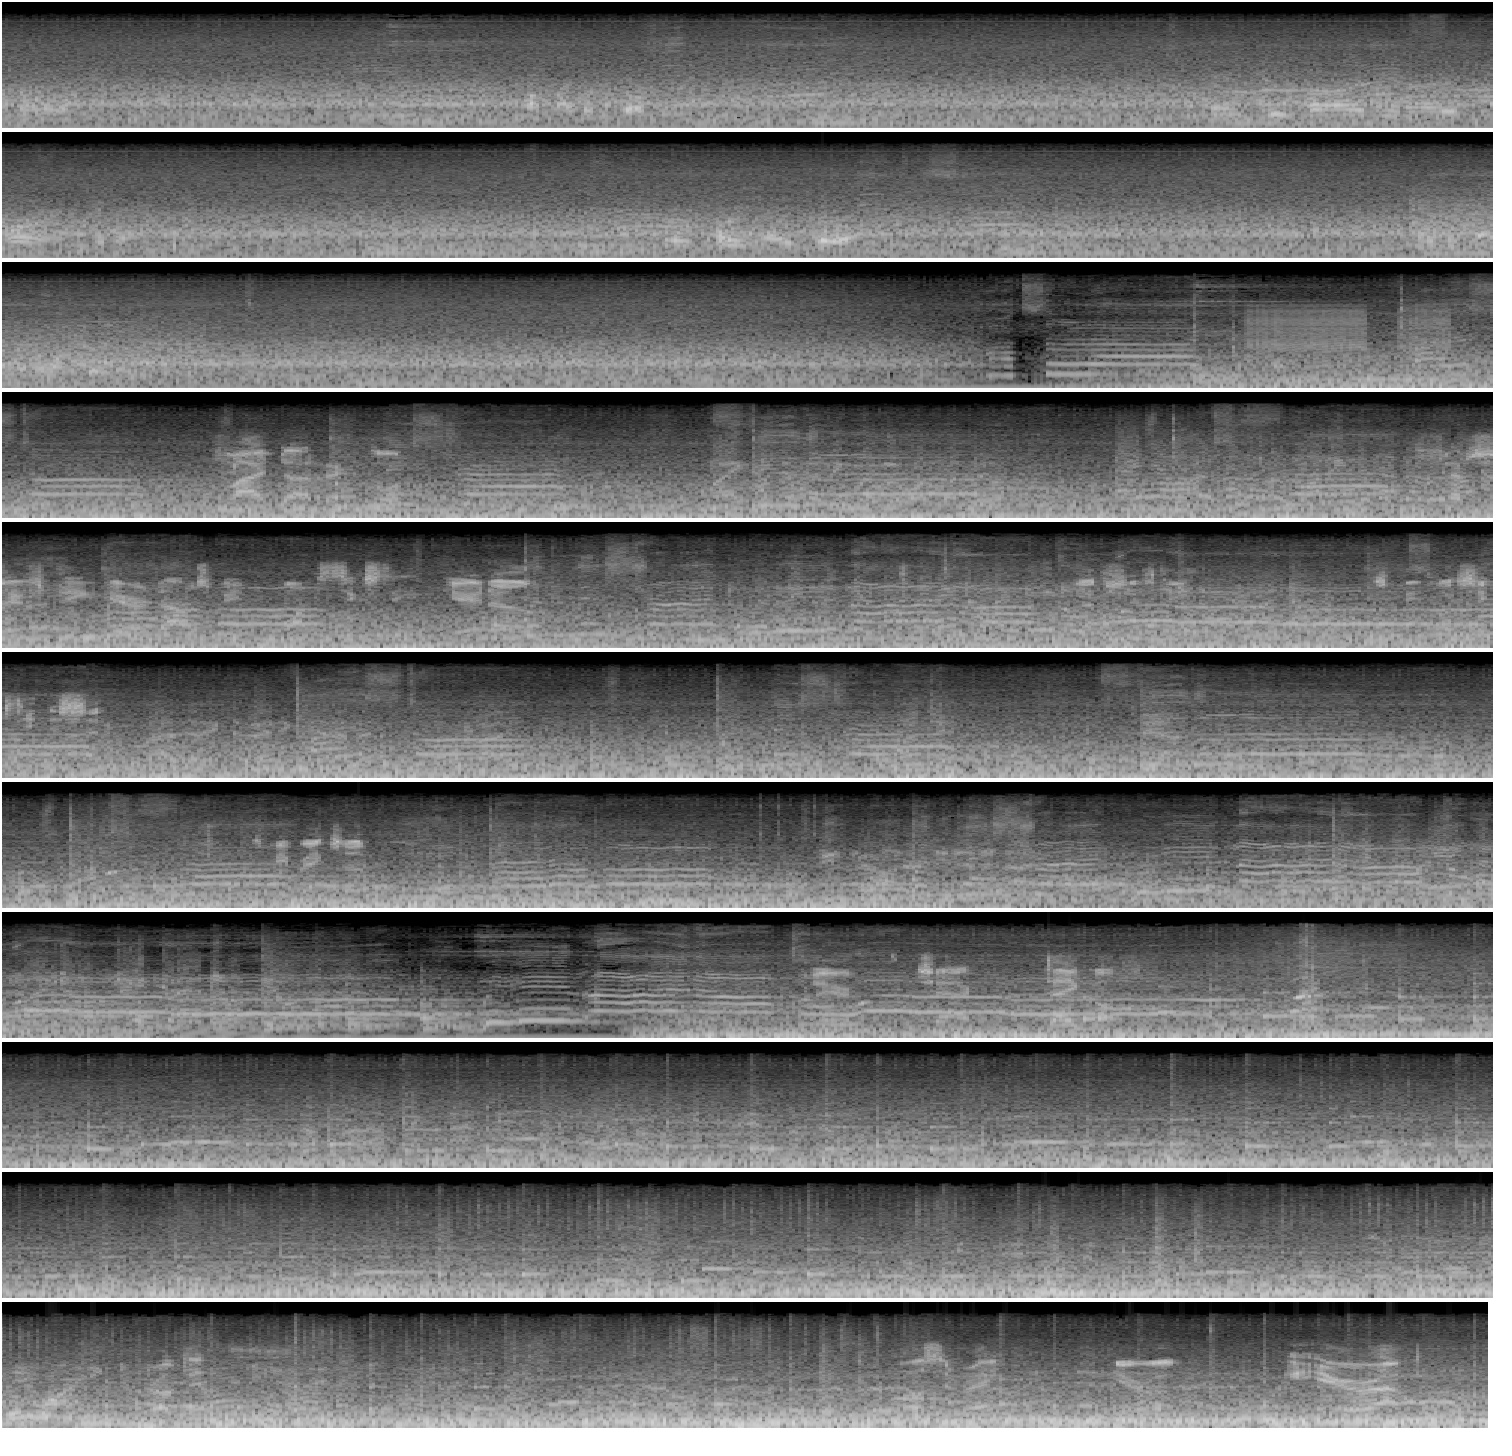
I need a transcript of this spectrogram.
left away 27. D1. They- Positive rate. Gear up. Two five United four, get in. Three eight zero. Flight director. 15, gear down, speed 160, gear down. Flaps 15, speed 160 is set. Speed brakes up. Clear. Check. Takeoff. D1. Pulse You're up. You're up.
